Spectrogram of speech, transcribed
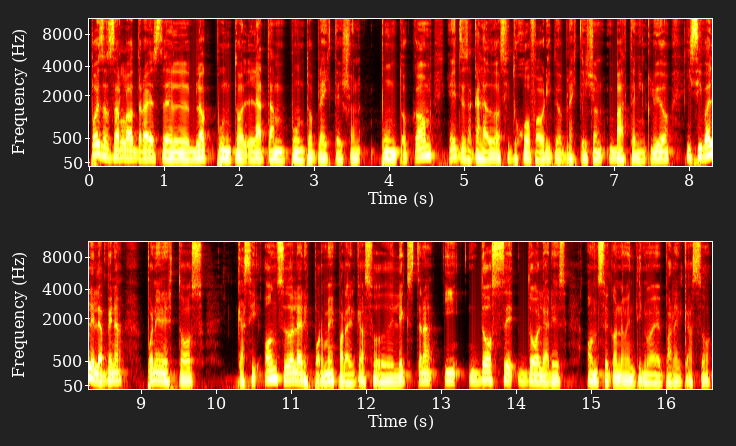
puedes hacerlo a través del blog.latam.playstation.com y ahí te sacas la duda si tu juego favorito de PlayStation va a estar incluido y si vale la pena poner estos casi 11 dólares por mes para el caso del extra y 12 dólares 11,99 para el caso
